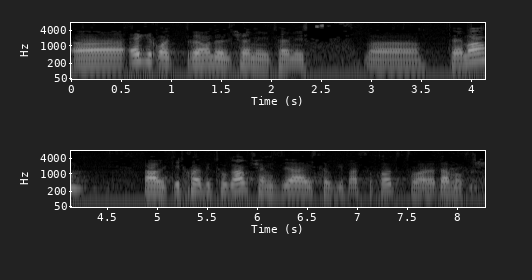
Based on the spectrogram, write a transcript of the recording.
აა ეგ იყო დღევანდელი ჩემი თემის თემა. რავი კითხვები თუ გაქვთ შემიძლია ისევ გიპასუხოთ თუ არა და მოგჩი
